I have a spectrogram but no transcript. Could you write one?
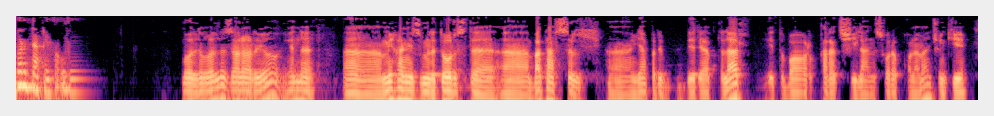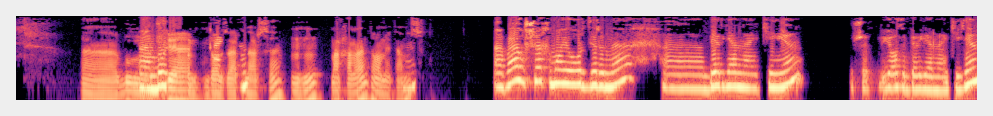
Bir daqiqa bo'ldi bo'ldi zarari yo'q. Endi mexanizmlar to'g'risida batafsil gapirib beryaptilar. E'tibor qaratishinglarni so'rab qolaman chunki bu judayam dolzarb narsa. Mhm. marhamat davom etamiz. Va o'sha himoya orderini bergandan keyin o'sha yozib bergandan keyin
